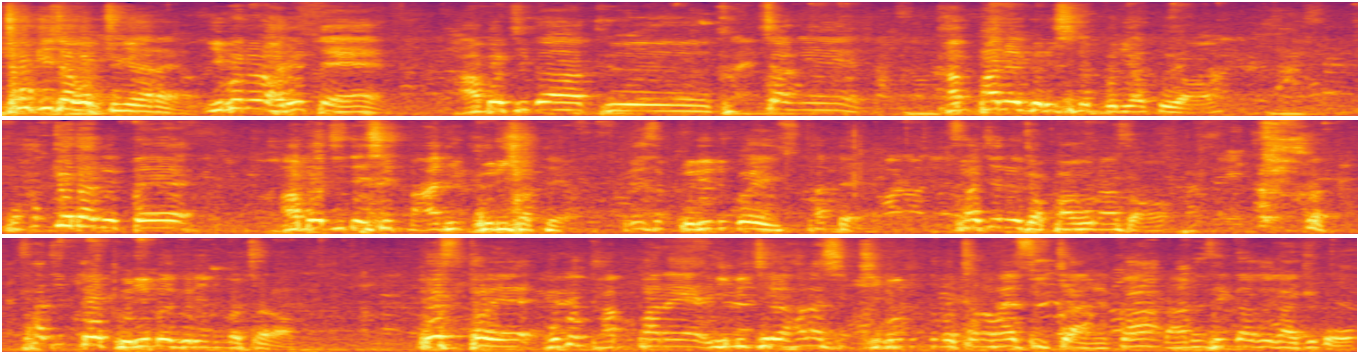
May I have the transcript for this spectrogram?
초기 작업 중에 하나예요. 이분은 어릴 때 아버지가 그 극장에 간판을 그리시는 분이었고요. 그 학교 다닐 때 아버지 대신 많이 그리셨대요. 그래서 그리는 거에 익숙한데 사진을 접하고 나서 사진도 그림을 그리는 것처럼 포스터에 혹은 간판에 이미지를 하나씩 집어넣는 것처럼 할 수 있지 않을까라는 생각을 가지고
